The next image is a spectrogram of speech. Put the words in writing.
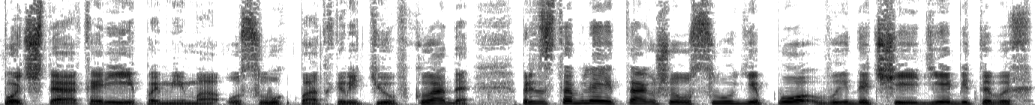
Почта Кореи, помимо услуг по открытию вклада, предоставляет также услуги по выдаче дебетовых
